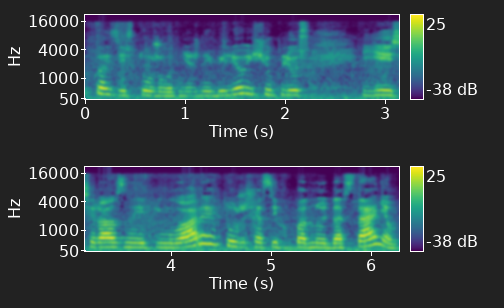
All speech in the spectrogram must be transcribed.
Коробка. Здесь тоже вот нежное белье. Еще плюс есть разные пингвары. Тоже сейчас их по одной достанем.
